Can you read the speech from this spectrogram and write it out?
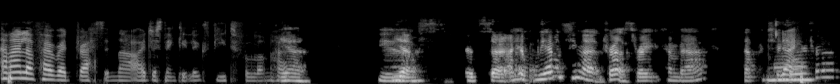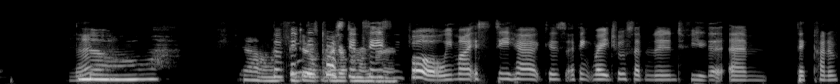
and I love her red dress in that I just think it looks beautiful on her Yeah. Yeah. Yes. It's, uh, I have, we haven't seen that dress, right? Come back. That particular No. dress. No? No. Yeah. But I fingers crossed in season four, we might see her because I think Rachel said in an interview that um they're kind of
